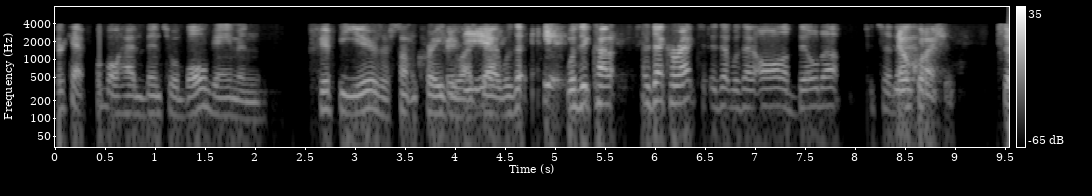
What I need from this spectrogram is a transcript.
Bearcat football hadn't been to a bowl game in 50 years or something crazy like years. that. Was it? Was it kind of? Is that correct? Is that was that all a build up to that? No question. So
